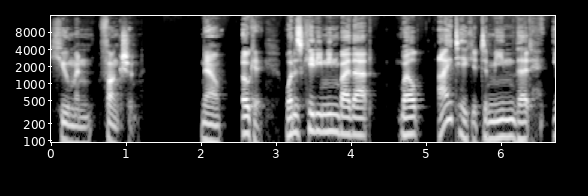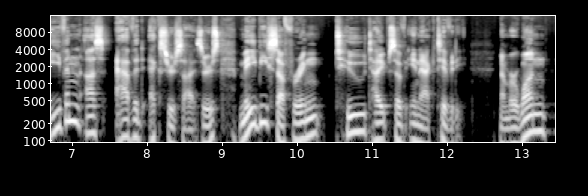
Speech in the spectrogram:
human function. Now, okay, what does Katy mean by that? Well, I take it to mean that even us avid exercisers may be suffering two types of inactivity. Number one,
